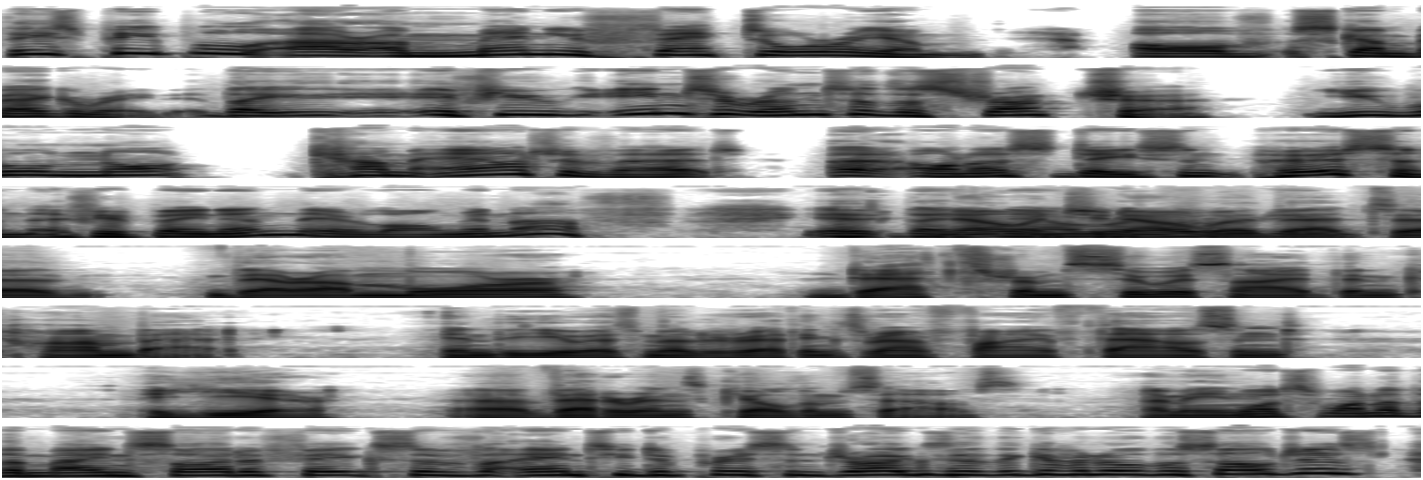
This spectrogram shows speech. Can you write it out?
these people are a manufactorium of scumbaggery. They, if you enter into the structure, you will not come out of it an honest, decent person if you've been in there long enough. Uh, they've no, and you know that uh, there are more deaths from suicide than combat in the U.S. military. I think it's around five thousand a year. Uh, veterans kill themselves. I mean, What's one of the main side effects of antidepressant drugs that they're giving all the soldiers?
